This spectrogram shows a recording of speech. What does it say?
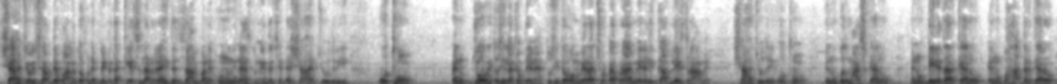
ਸ਼ਾਹ ਚੌਧਰੀ ਸਾਹਿਬ ਦੇ ਵਾਲਦ ਉਹ ਆਪਣੇ ਬੇਟੇ ਦਾ ਕੇਸ ਲੜ ਰਿਹਾ ਸੀ ਤੇ ਜ਼ਾਲਮਾਂ ਨੇ ਉਹਨੂੰ ਵੀ ਨਾ ਇਸ ਦੁਨੀਆ ਤੋਂ ਛੱਡਿਆ। ਸ਼ਾਹ ਚੌਧਰੀ ਉਥੋਂ ਇਹਨੂੰ ਜੋ ਵੀ ਤੁਸੀਂ ਲਕਬ ਦੇਣਾ ਤੁਸੀਂ ਦਵੋ ਮੇਰਾ ਛੋਟਾ ਭਰਾ ਮੇਰੇ ਲਈ ਕਾਬਲੇ ਇਖਤਰਾਮ ਹੈ। ਸ਼ਾਹ ਚੌਧਰੀ ਉਥੋਂ ਇਹਨੂੰ ਬਦਮਾਸ਼ ਕਹਿ ਲਓ, ਇਹਨੂੰ ਡੇਰੇਦਾਰ ਕਹਿ ਲਓ, ਇਹਨੂੰ ਬਹਾਦਰ ਕਹਿ ਲਓ।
